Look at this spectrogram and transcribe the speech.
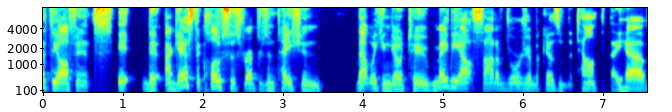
at the offense, it the, I guess the closest representation that we can go to, maybe outside of Georgia because of the talent that they have,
